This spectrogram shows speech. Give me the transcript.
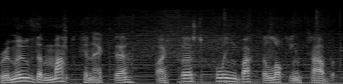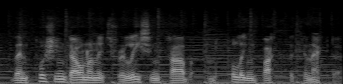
Remove the map connector by first pulling back the locking tab, then pushing down on its releasing tab and pulling back the connector.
